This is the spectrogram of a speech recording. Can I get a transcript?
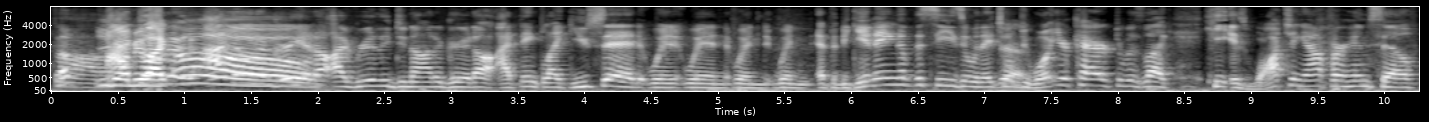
Stop. You're gonna be I like, don't I don't oh. agree oh. at all. I really do not agree at all. I think, like you said, when when when when at the beginning of the season, when they told Yeah. you what your character was like, he is watching out for himself.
